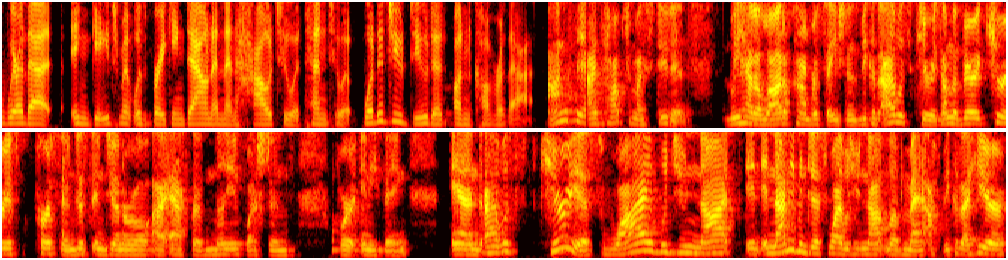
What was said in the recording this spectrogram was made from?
where that engagement was breaking down and then how to attend to it. What did you do to uncover that? Honestly, I talked to my students. We had a lot of conversations because I was curious. I'm a very curious person, just in general. I ask a million questions for anything. And I was curious, why would you not, and not even just why would you not love math? Because I hear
